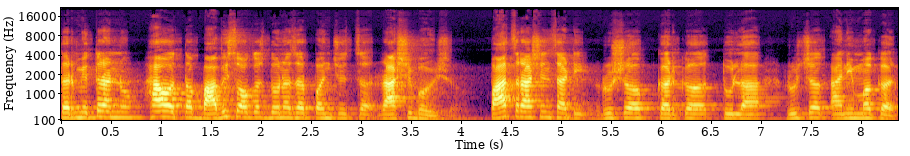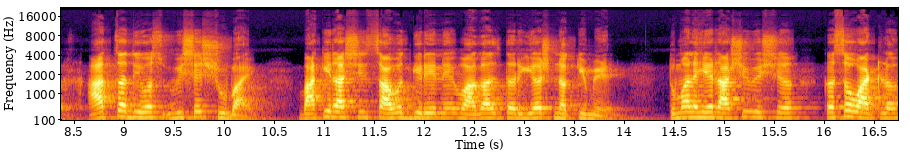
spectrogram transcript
तर मित्रांनो हा होता बावीस ऑगस्ट दोन हजार पंचवीसचं राशी भविष्य. पाच राशींसाठी ऋषभ कर्क तुला रुचक आणि मकर आजचा दिवस विशेष शुभ आहे. बाकी राशी सावधगिरीने वागाल तर यश नक्की मिळेल. तुम्हाला हे राशीविषय कसं वाटलं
